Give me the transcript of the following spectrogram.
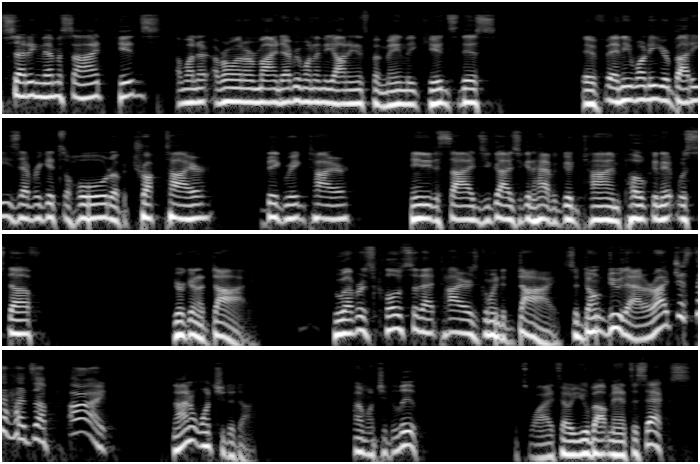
setting them aside, kids. I want to I want to remind everyone in the audience, but mainly kids, this: if any one of your buddies ever gets a hold of a truck tire, big rig tire, and he decides you guys are going to have a good time poking it with stuff, you're going to die. Whoever's close to that tire is going to die. So don't do that. All right, just a heads up. All right. Now I don't want you to die. I want you to live. That's why I tell you about Mantis X.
